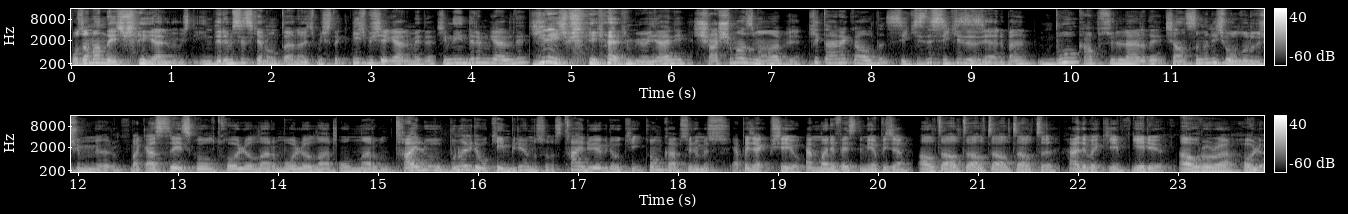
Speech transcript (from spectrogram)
O zaman da hiçbir şey gelmemişti. İndirimsizken 10 tane açmıştık. Hiçbir şey gelmedi. Şimdi indirim geldi. Yine hiçbir şey gelmiyor. Yani şaşmaz mı abi? 2 tane kaldı. 8'de 8'iz yani. Ben bu kapsüllerde şansımın hiç olduğunu düşünmüyorum. Bak Astralis Gold, Holo'lar, Molo'lar, onlar bu. Tylu buna bile okeyim biliyor musunuz? Tylu'ya bile okeyim. Son kapsülümüz. Yapacak bir şey yok. Ben manifestimi yapacağım. 6 6 6 6 6. Hadi bakayım. Geliyor. Aurora Holo.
